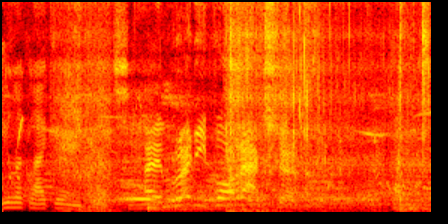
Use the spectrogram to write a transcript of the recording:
You look like you're in good shape. I'm ready for action!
